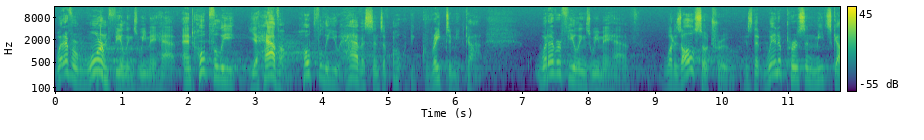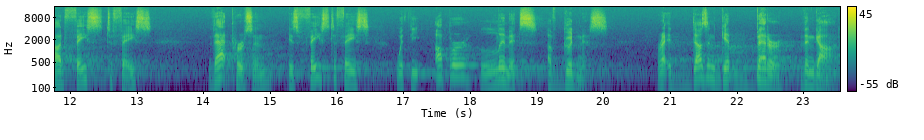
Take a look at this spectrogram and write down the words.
Whatever warm feelings we may have, and hopefully you have them, hopefully you have a sense of, oh, it would be great to meet God. Whatever feelings we may have, what is also true is that when a person meets God face to face, that person is face to face with the upper limits of goodness. Right? It doesn't get better than God.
